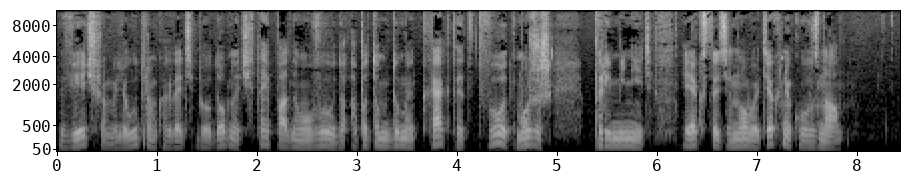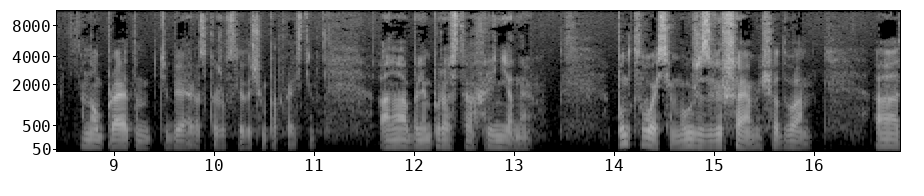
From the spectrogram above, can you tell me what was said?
вечером или утром, когда тебе удобно, читай по одному выводу, а потом думай, как ты этот вывод можешь применить. Я, кстати, новую технику узнал, но про это тебе я расскажу в следующем подкасте. Она, блин, просто охрененная. Пункт 8. Мы уже завершаем. Еще два а,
